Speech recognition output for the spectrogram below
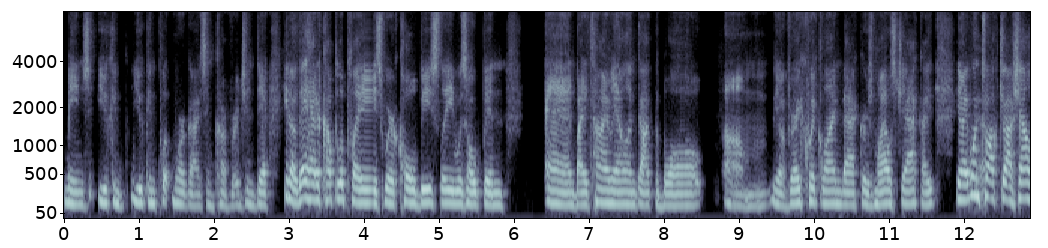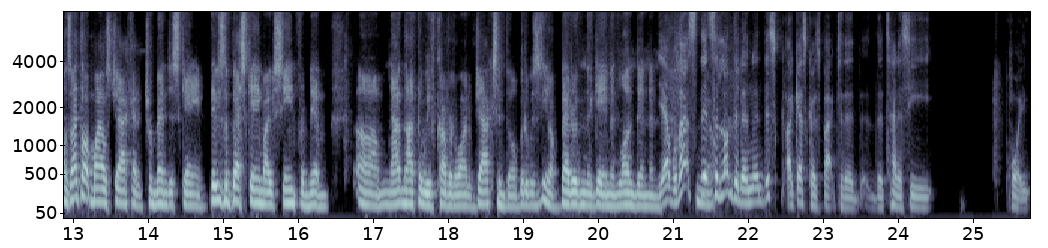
means you can you can put more guys in coverage and you know they had a couple of plays where Cole Beasley was open and by the time Allen got the ball um, you know, very quick linebackers. Myles Jack, I, you know, I everyone yeah. talked Josh Allen's. I thought Myles Jack had a tremendous game. It was the best game I've seen from him. Um, not not that we've covered a lot of Jacksonville, but it was you know better than the game in London. And yeah, well, that's that's in London, and, and this I guess goes back to the the Tennessee point.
